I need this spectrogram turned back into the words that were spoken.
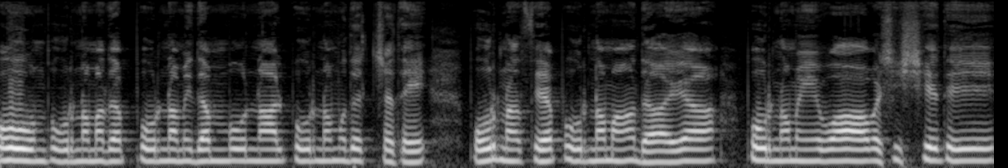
ഓം പൂർണമത പൂർണമിതം പൂർണാൽ പൂർണമുദച്ഛത്തെ പൂർണസ്യ പൂർണമാദായ പൂർണമേവാവശിഷ്യത്തെ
